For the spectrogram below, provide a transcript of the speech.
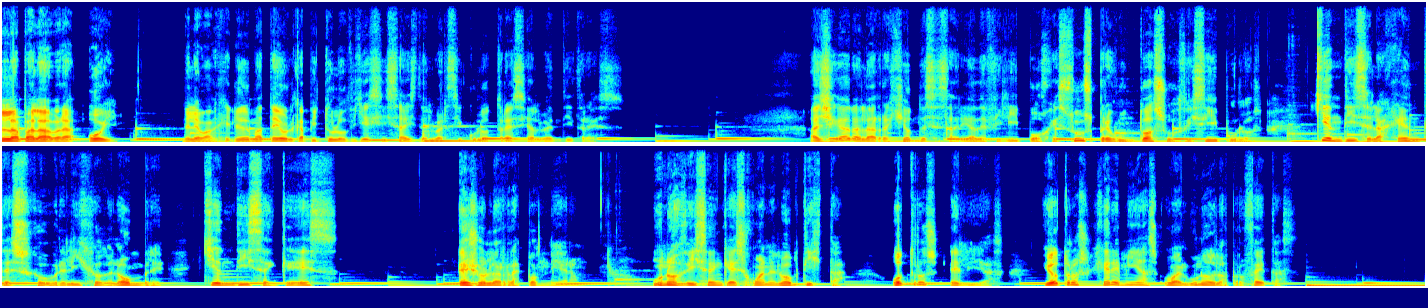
La palabra hoy del Evangelio de Mateo, el capítulo 16 del versículo 13 al 23. Al llegar a la región de Cesarea de Filipo, Jesús preguntó a sus discípulos, ¿quién dice la gente sobre el Hijo del Hombre? ¿Quién dicen que es? Ellos le respondieron, unos dicen que es Juan el Bautista, otros Elías, y otros Jeremías o alguno de los profetas.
